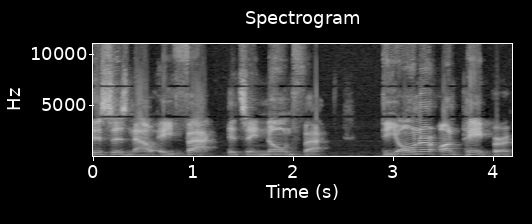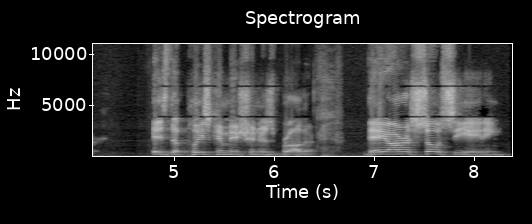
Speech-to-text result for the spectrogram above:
This is now a fact. It's a known fact. The owner on paper is the police commissioner's brother. They are associating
